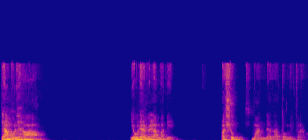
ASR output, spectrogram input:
त्यामुळे हा एवढ्या वेळामध्ये अशुभ मानला जातो मित्रांनो.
